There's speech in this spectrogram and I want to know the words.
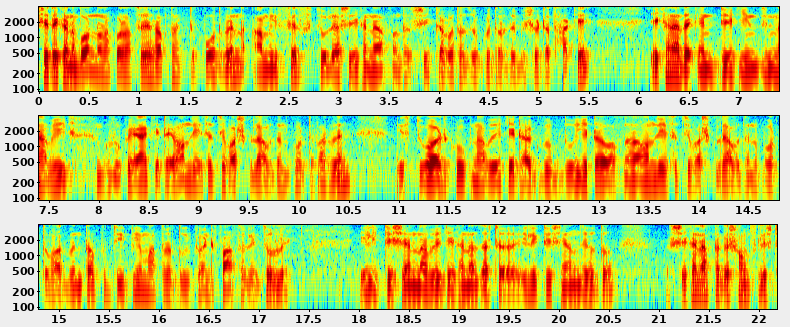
সেটা এখানে বর্ণনা করা আছে, আপনারা একটু পড়বেন। আমি সেলফ চলে আসি, এখানে আপনাদের শিক্ষাগত যোগ্যতার যে বিষয়টা থাকে এখানে দেখেন ডেক ইঞ্জিন নাবিক গ্রুপ এক এটা অনলি এসএসসি পাস করলে আবেদন করতে পারবেন। স্টুয়ার্ড কুক নাবিক, এটা গ্রুপ দুই, এটাও আপনারা অনলি এসএসসি পাস করলে আবেদন করতে পারবেন। তা জিপিএ মাত্র দুই পয়েন্ট পাঁচ হলেই চলবে। ইলেকট্রিশিয়ান নাবিক এখানে জাস্ট ইলেকট্রিশিয়ান যেহেতু, সেখানে আপনাকে সংশ্লিষ্ট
